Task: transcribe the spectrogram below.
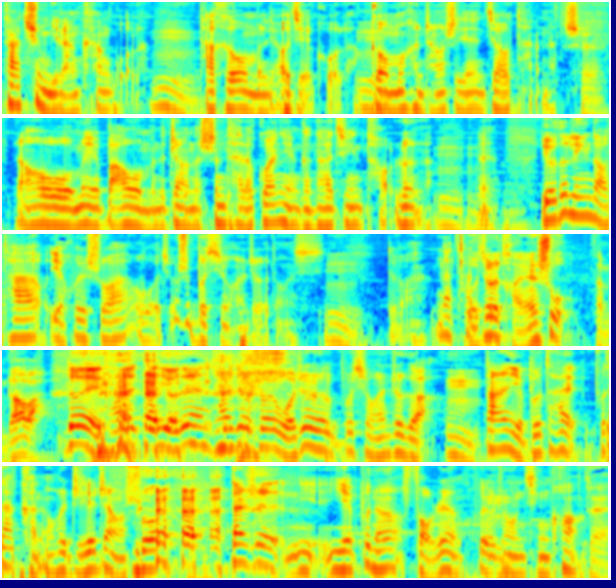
他去米兰看过了，嗯，他和我们了解过了，跟我们很长时间交谈了。是，然后我们也把我们的这样的生态的观念跟他进行讨论了。嗯嗯，有的领导他也会说，啊我就是不喜欢这个东西，嗯，对吧？那他我就是讨厌树，怎么着吧？对他，他有的人他就说我就是不喜欢这个，嗯，当然也不太不太可能会直接这样说，但是你也不能否认会有这种情况。对，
